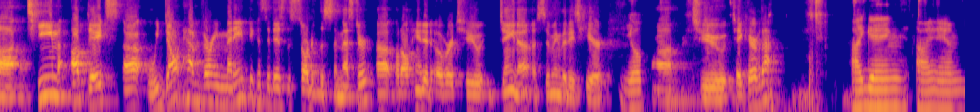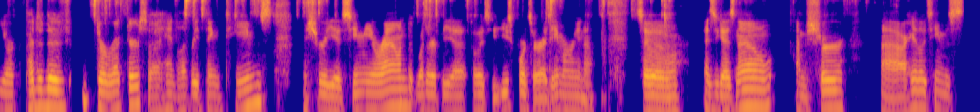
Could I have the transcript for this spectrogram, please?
Uh, team updates, uh, we don't have very many because it is the start of the semester, uh, but I'll hand it over to Dana, assuming that he's here, Yup. uh, to take care of that. Hi, gang. I am your competitive director, so I handle everything teams. I'm sure you have seen me around, whether it be at OSU Esports or a Game Arena. So as you guys know, I'm sure uh, our Halo team is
